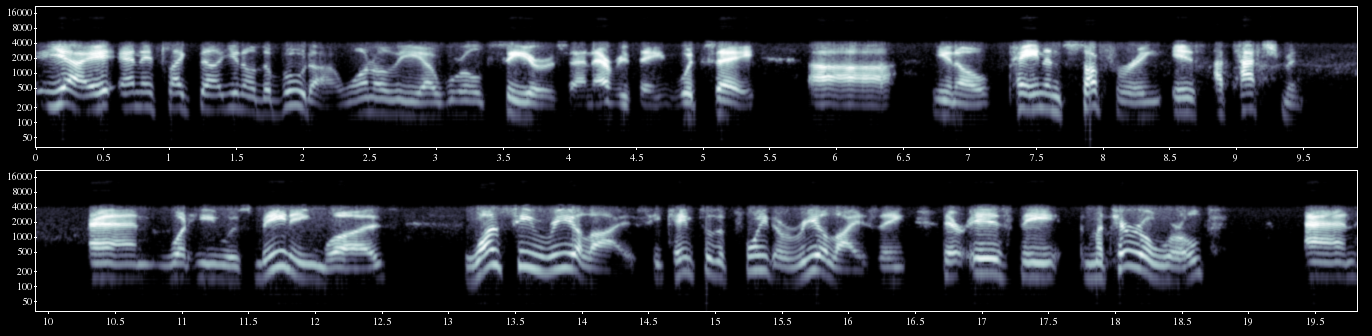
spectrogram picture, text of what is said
Yeah, it, and it's like the you know the Buddha, one of the uh, world seers and everything, would say, uh, you know, pain and suffering is attachment, and what he was meaning was once he realized, he came to the point of realizing there is the material world, and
